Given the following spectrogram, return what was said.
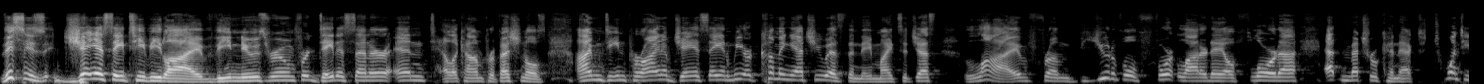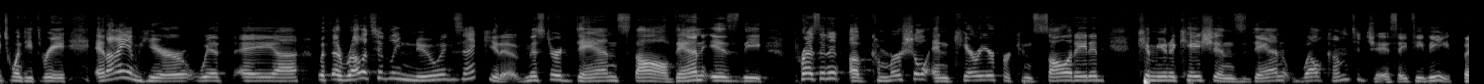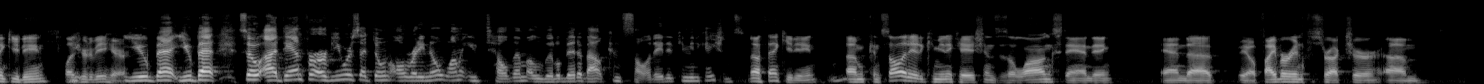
This is JSA TV Live, the newsroom for data center and telecom professionals. I'm Dean Perrine of JSA, and we are coming at you, as the name might suggest, live from beautiful Fort Lauderdale, Florida, at Metro Connect 2023. And I am here with a uh, with a relatively new executive, Mr. Dan Stahl. Dan is the president of commercial and carrier for Consolidated Communications. Dan, welcome to JSA TV. Thank you, Dean. Pleasure You- to be here. You bet, you bet. So, uh, Dan, for our viewers that don't already know, why don't you tell them a little bit about Consolidated Communications? No, thank you, Dean. Mhm. Um, Consolidated Communications is a long-standing and uh, you know fiber infrastructure, um,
